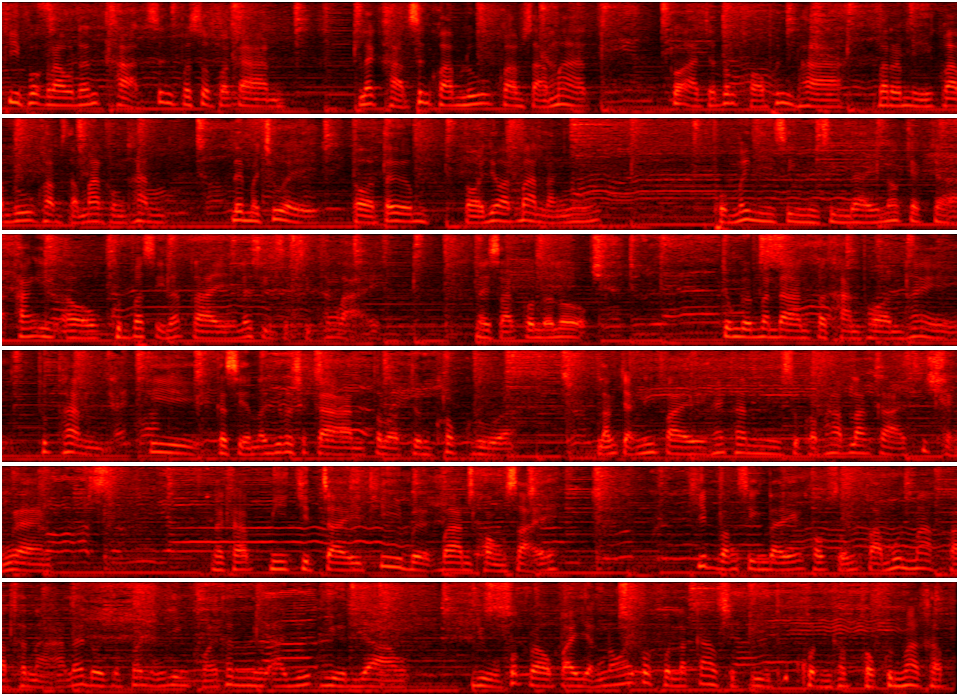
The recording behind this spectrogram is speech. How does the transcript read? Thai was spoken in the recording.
ที่พวกเรานั้นขาดซึ่งประสบการณ์ และขาดซึ่งความรู้ความสามารถ ก็อาจจะต้องขอพึ่งพาบารมีความรู้ความสามารถของท่าน ได้มาช่วยต่อเติมต่อยอดบ้านหลังนี้ ผมไม่มีสิ่งหนึ่งสิ่งใด นอกจากจะอ้างอิงเอาคุณพระศรีรัตน์และสิ่งศักดิ์สิทธิ์ทั้งหลาย ในสากลโลก จงดลบันดาลประทานพรให้ทุกท่านที่เกษียณอายุราชการตลอดจนครอบครัว หลังจากนี้ไปให้ท่านมีสุขภาพร่างกายที่แข็งแรงนะครับ มีจิตใจที่เบิกบานผ่องใส คิดหวังสิ่งใดก็ขอสมความมุ่นมากปรารถนา และโดยเฉพาะอย่างยิ่งขอให้ท่านมีอายุยืนยาว อยู่พวกเราไปอย่างน้อยก็คนละ 90 ปีทุกคนครับ ขอบคุณมากครับ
